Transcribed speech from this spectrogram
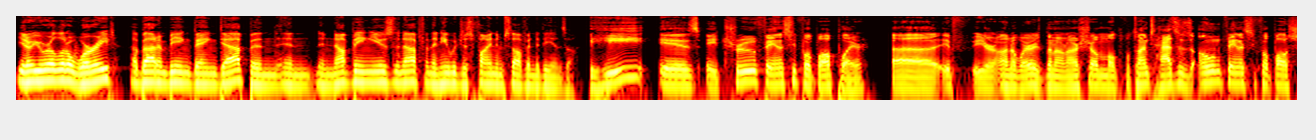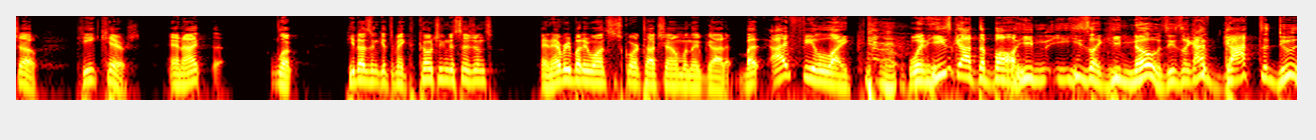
you know, you were a little worried about him being banged up and, and, and not being used enough, and then he would just find himself into the end zone. He is a true fantasy football player. Uh, if you're unaware, he's been on our show multiple times, has his own fantasy football show. He cares. And I look, he doesn't get to make the coaching decisions, and everybody wants to score a touchdown when they've got it. But I feel like when he's got the ball, he he's like he knows. He's like I've got to do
